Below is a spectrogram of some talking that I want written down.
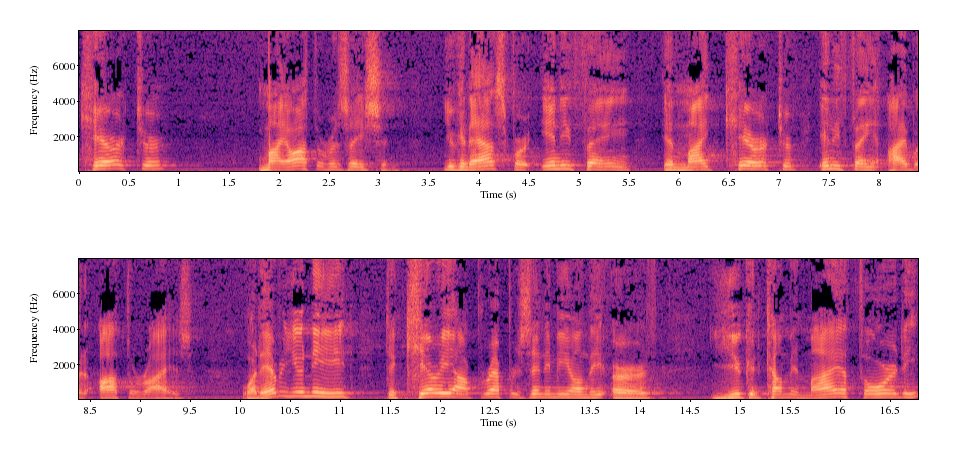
character, my authorization. You can ask for anything in my character, anything I would authorize. Whatever you need to carry out representing me on the earth, you can come in my authority,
